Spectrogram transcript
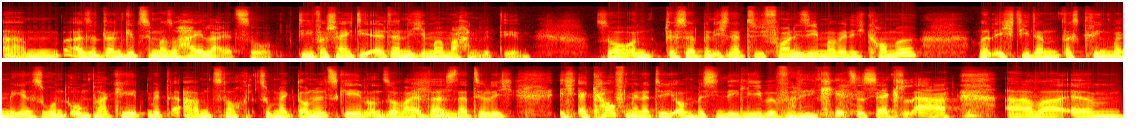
ähm, also dann gibt's immer so Highlights, so, die wahrscheinlich die Eltern nicht immer machen mit denen. So, und deshalb bin ich natürlich, freuen die sich immer, wenn ich komme, weil ich die dann, das kriegen bei mir das Rundumpaket mit abends noch zu McDonalds gehen und so weiter, ist natürlich, ich erkaufe mir natürlich auch ein bisschen die Liebe von den Kids, ist ja klar. Aber ähm,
